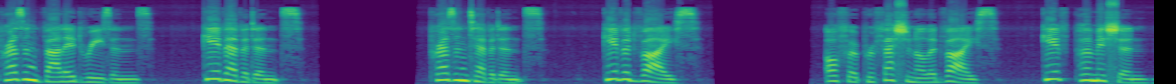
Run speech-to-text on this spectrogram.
Present valid reasons. Give evidence. Present evidence. Give advice. Offer professional advice. Give permission.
